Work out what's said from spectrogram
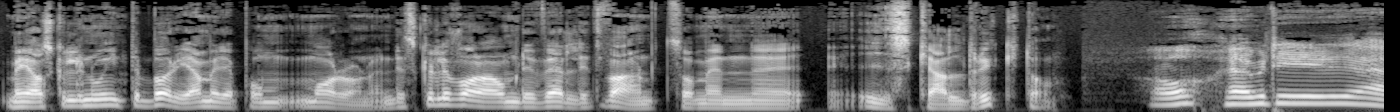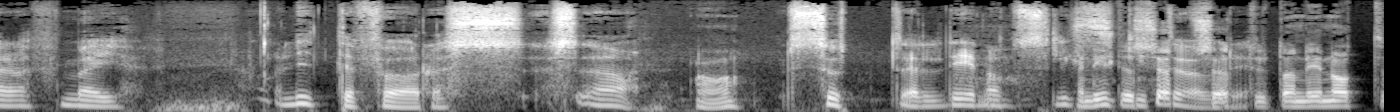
Men jag skulle nog inte börja med det på morgonen. Det skulle vara om det är väldigt varmt som en eh, iskall dryck då. Ja, det är för mig lite för ja, ja. sutt eller det är något sliskigt Men det är inte sött, sött utan det är något,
